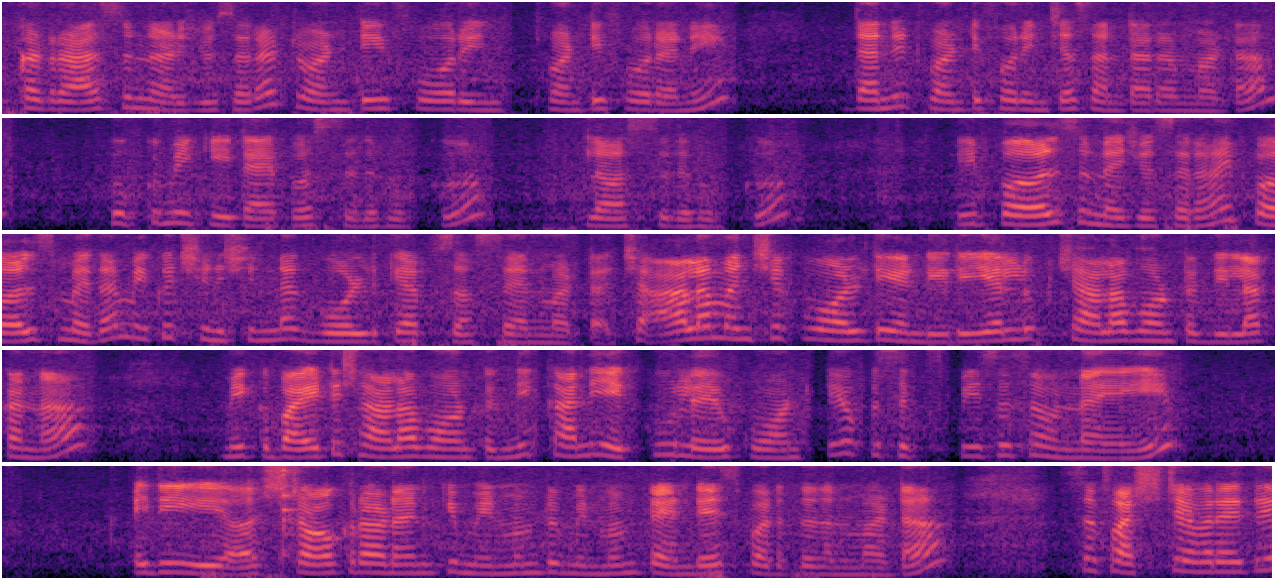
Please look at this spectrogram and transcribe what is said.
ఇక్కడ రాస్తున్నాడు చూసారా? Twenty four in twenty four అని. దాన్ని ట్వంటీ ఫోర్ ఇంచెస్ అంటారనమాట హుక్ మీకు ఈ టైప్ వస్తుంది హుక్. ఇట్లా వస్తుంది హుక్. ఈ పర్ల్స్ ఉన్నాయి చూసారా? ఈ పర్ల్స్ మీద మీకు చిన్న చిన్న గోల్డ్ క్యాప్స్ వస్తాయి అనమాట చాలా మంచి క్వాలిటీ అండి. రియల్ లుక్ చాలా బాగుంటుంది. ఇలా కన్నా మీకు బయట చాలా బాగుంటుంది కానీ ఎక్కువ లేవు క్వాంటిటీ ఒక సిక్స్ పీసెస్ ఉన్నాయి. ఇది స్టాక్ రావడానికి minimum to minimum ten days పడుతుంది అనమాట సో ఫస్ట్ ఎవరైతే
